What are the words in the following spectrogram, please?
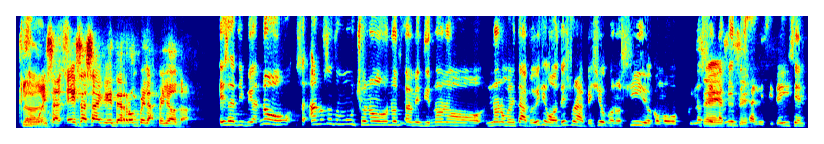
Claro. Uh, esa, esa ya que te rompe las pelotas. Esa típica, no, a nosotros mucho no, no te voy a mentir, no, no, no nos molestaba, pero viste, cuando tenés un apellido conocido, como, no sé, Sí, también sí, te sí. sale, si te dicen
